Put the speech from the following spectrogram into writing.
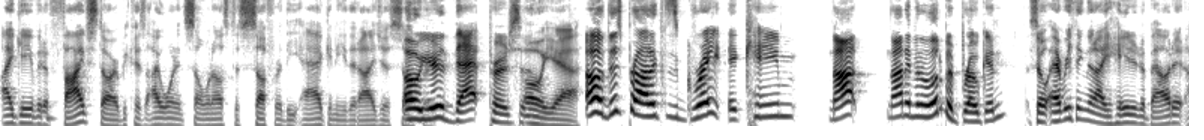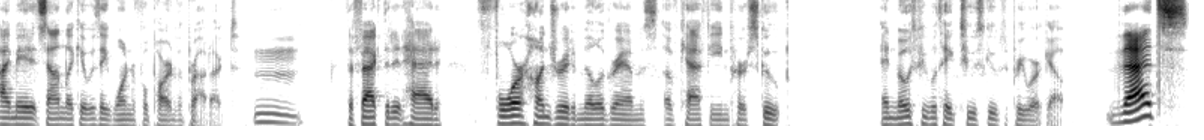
I gave it a five star because I wanted someone else to suffer the agony that I just suffered. Oh, you're that person. Oh, yeah. oh, this product is great. It came not not even a little bit broken. So everything that I hated about it, I made it sound like it was a wonderful part of the product. Mm. The fact that it had 400 milligrams of caffeine per scoop, and most people take two scoops of pre-workout. That's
